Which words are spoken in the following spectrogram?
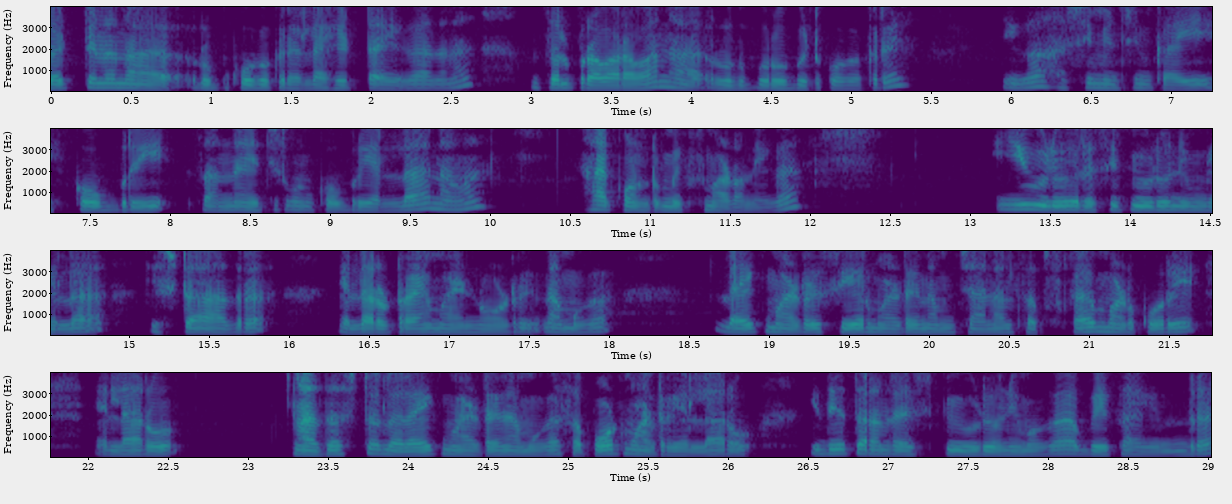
ಗಟ್ಟಿನ ನಾ ರುಬ್ಕೋಬೇಕ್ರಿ ಎಲ್ಲ ಹಿಟ್ಟು ಈಗ ಅದನ್ನು. ಸ್ವಲ್ಪ ರವೆ ರವೆ ನಾ ರುಬ್ಬು ರುಬ್ಬಿಟ್ಕೋಬೇಕು ರೀ ಈಗ ಹಸಿಮೆಣ್ಸಿನ್ಕಾಯಿ, ಕೊಬ್ಬರಿ, ಸಣ್ಣ ಹೆಚ್ಚಿಟ್ಕೊಂಡು ಕೊಬ್ಬರಿ ಎಲ್ಲ ನಾವು ಹಾಕ್ಕೊಂಡ್ರು ಮಿಕ್ಸ್ ಮಾಡೋಣ ಈಗ. ಈ ವಿಡಿಯೋ, ರೆಸಿಪಿ ವಿಡಿಯೋ ನಿಮಗೆಲ್ಲ ಇಷ್ಟ ಆದ್ರೆ ಎಲ್ಲರೂ ಟ್ರೈ ಮಾಡಿ ನೋಡಿರಿ. ನಮ್ಗೆ ಲೈಕ್ ಮಾಡಿರಿ ಶೇರ್ ಮಾಡಿರಿ ನಮ್ಮ ಚಾನಲ್ ಸಬ್ಸ್ಕ್ರೈಬ್ ಮಾಡ್ಕೋರಿ. ಎಲ್ಲರೂ ಆದಷ್ಟು ಲೈಕ್ ಮಾಡಿರಿ, ನಮಗೆ ಸಪೋರ್ಟ್ ಮಾಡಿರಿ ಎಲ್ಲರೂ. ಇದೇ ಥರ ರೆಸಿಪಿ ವಿಡಿಯೋ ನಿಮಗೆ ಬೇಕಾಗಿದ್ರೆ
